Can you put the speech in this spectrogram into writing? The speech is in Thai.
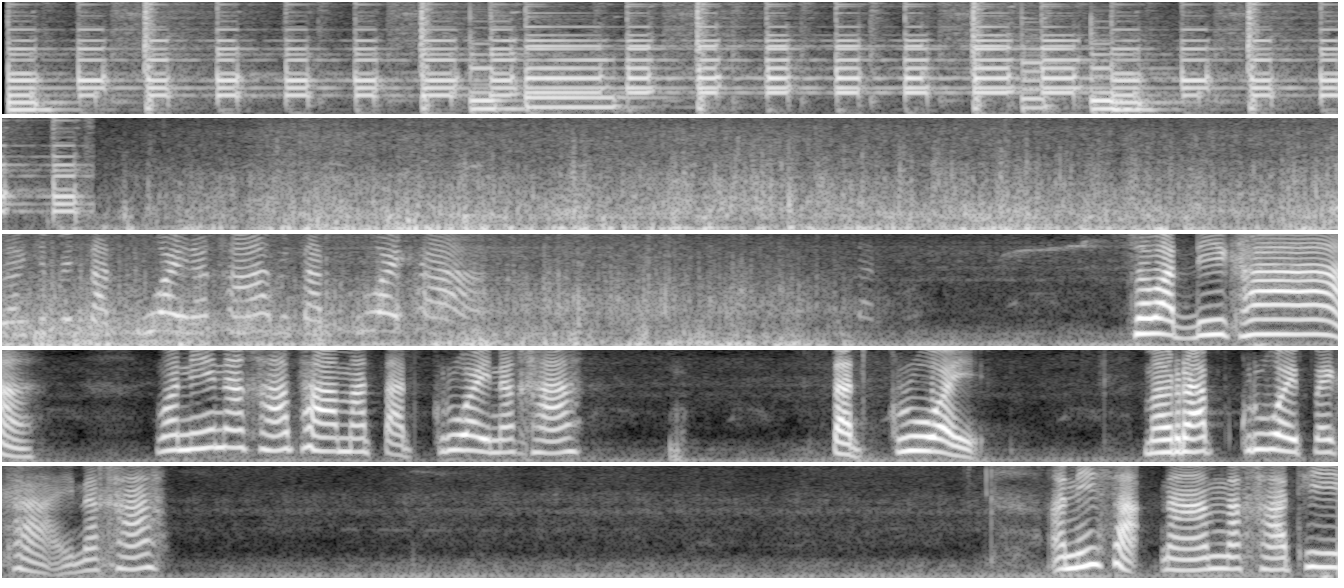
เราจะไปตัดกล้วยนะคะ ไปตัดกล้วยค่ะ สวัสดีค่ะ วันนี้นะคะพามาตัดกล้วยนะคะ ตัดกล้วย มารับกล้วยไปขายนะคะ อันนี้สระน้ำนะคะที่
